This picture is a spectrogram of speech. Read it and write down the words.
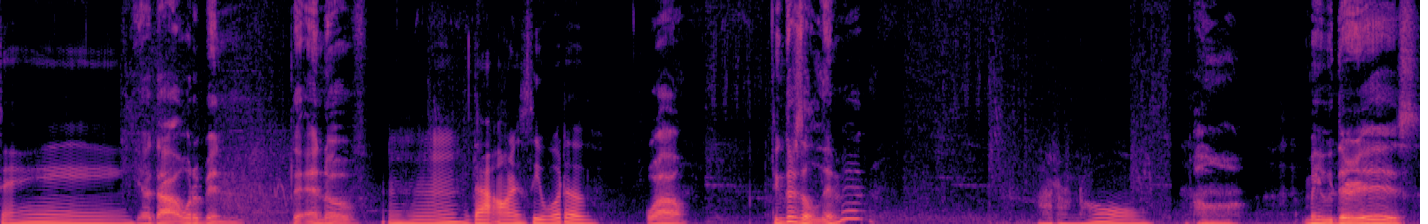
Dang. Yeah, that would have been the end of. Mhm. That honestly would have. Wow. Think there's a limit? I don't know. Maybe there is.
